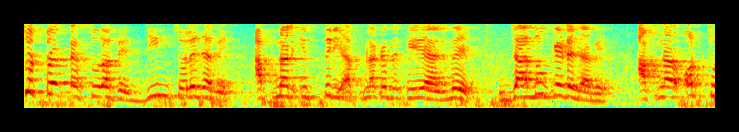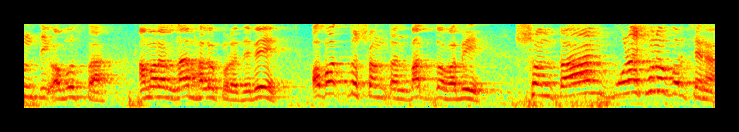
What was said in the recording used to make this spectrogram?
ছোট্ট একটা সুরাতে জিন চলে যাবে, আপনার স্ত্রী আপনার কাছে ফিরে আসবে, জাদু কেটে যাবে, আপনার অর্থনৈতিক অবস্থা আমার আল্লাহ ভালো করে দেবে, অবাধ্য সন্তান বাধ্য হবে, সন্তান পড়াশুনো করছে না,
